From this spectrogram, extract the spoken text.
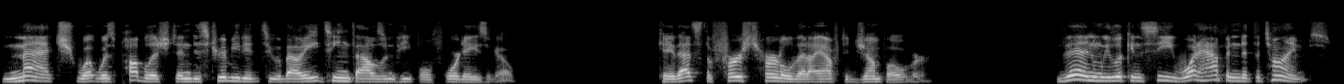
match what was published and distributed to about 18,000 people four days ago. Okay, that's the first hurdle that I have to jump over. Then we look and see what happened at the times.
